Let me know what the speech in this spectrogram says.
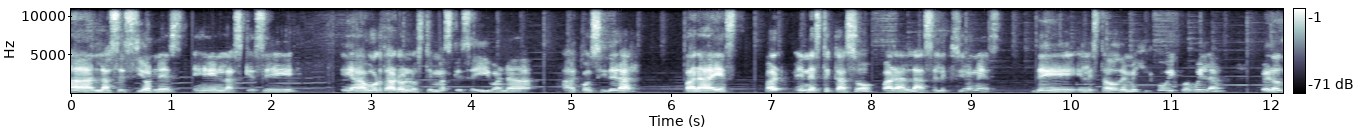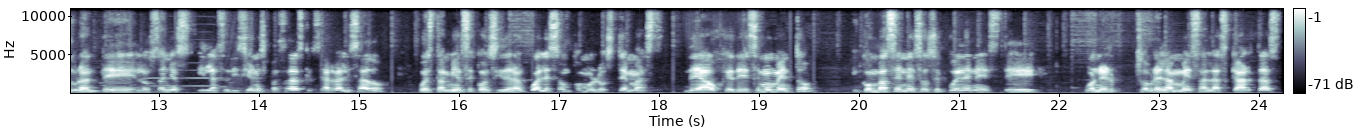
a las sesiones en las que se eh, abordaron los temas que se iban a, considerar para, en este caso para las elecciones del Estado de México y Coahuila, pero durante los años y las ediciones pasadas que se ha realizado, pues también se consideran cuáles son como los temas de auge de ese momento y con base en eso se pueden este, poner sobre la mesa las cartas,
